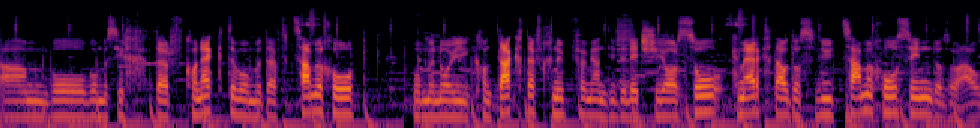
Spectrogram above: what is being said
ähm, wo, wo man sich darf connecten wo man darf zusammenkommen wo man neue Kontakte knüpfen Wir haben in den letzten Jahren so gemerkt, auch, dass Leute zusammengekommen sind, also auch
